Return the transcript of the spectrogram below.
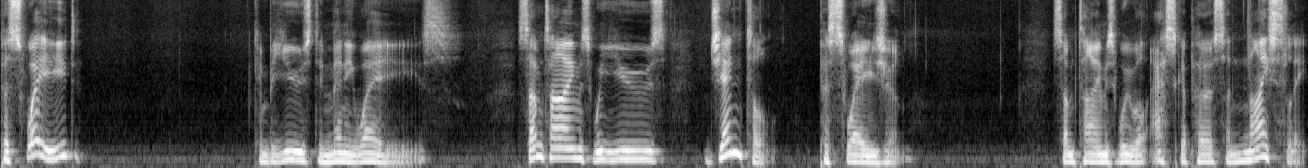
Persuade can be used in many ways. Sometimes we use gentle persuasion. Sometimes we will ask a person nicely.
